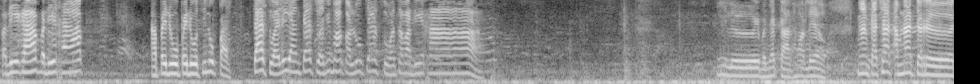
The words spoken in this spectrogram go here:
สวัสดีครับสวัสดีครับอะไปดูไปดูสิลูกไป จ้าสวยหรือยัง จ้าสวยพี่พ่อก่อนลูก จ้าสวยสวัสดีค่ะ นี่เลยบรรยากาศฮอตแล้ว งานกาชาติอำนาจเจริญ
